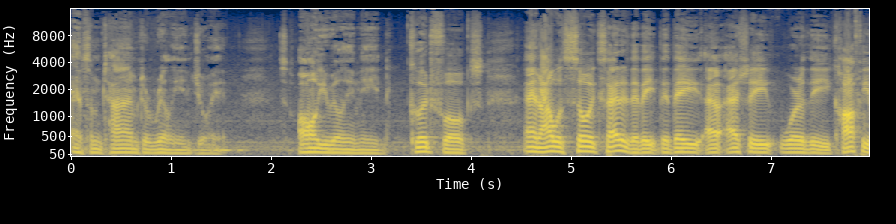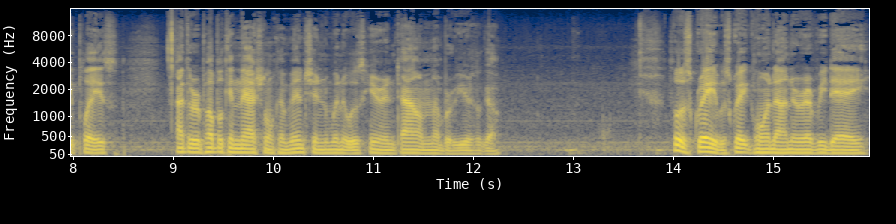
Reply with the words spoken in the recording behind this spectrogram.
and some time to really enjoy it. It's all you really need. Good folks. And I was so excited that they that they uh, actually were the coffee place at the Republican National Convention when it was here in town a number of years ago. So it was great. It was great going down there every day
